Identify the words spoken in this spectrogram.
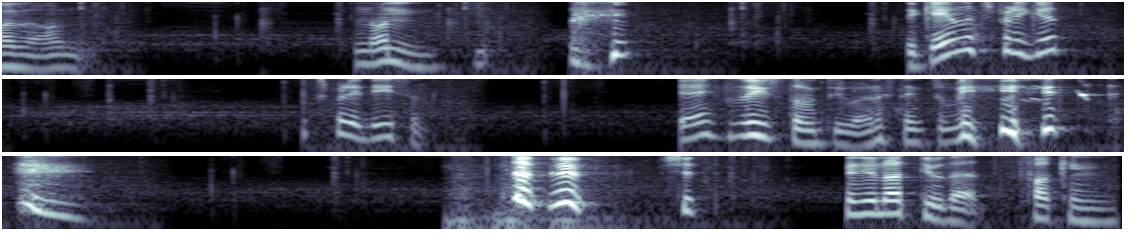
Oh no. None. the game looks pretty good. Looks pretty decent. Okay, please don't do anything to me. Shit. Can you not do that? Fucking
